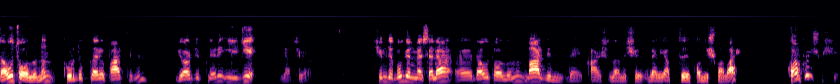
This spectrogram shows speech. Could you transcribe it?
Davutoğlu'nun kurdukları partinin gördükleri ilgi yatıyor. Şimdi bugün mesela e, Davutoğlu'nun Mardin'de karşılanışı ve yaptığı konuşma var. Korkunç bir şey.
